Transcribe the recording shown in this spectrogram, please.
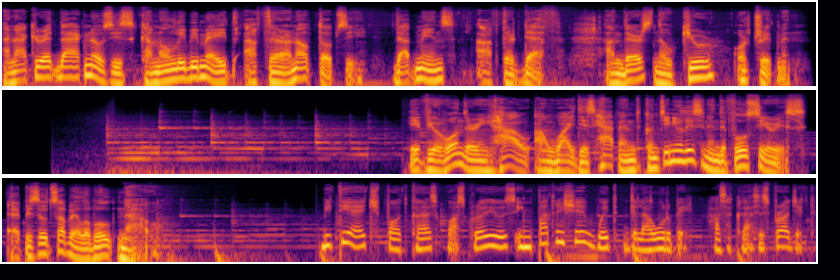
An accurate diagnosis can only be made after an autopsy. That means after death and there's no cure or treatment. If you're wondering how and why this happened, continue listening the full series. Episodes available now. BTH podcast was produced in partnership with De La Urbe as a classes project.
